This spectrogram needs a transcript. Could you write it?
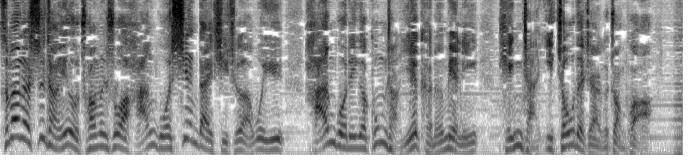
此外呢，市场也有传闻说啊，韩国现代汽车啊，位于韩国的一个工厂也可能面临停产一周的这样一个状况啊。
